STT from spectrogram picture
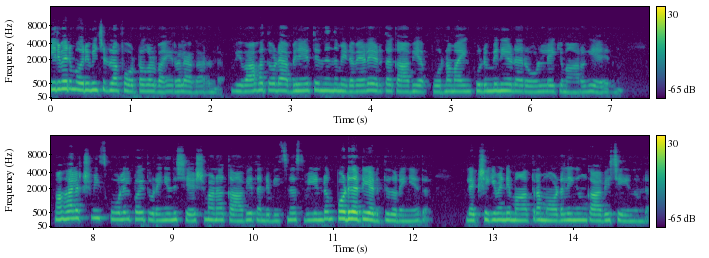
ഇരുവരും ഒരുമിച്ചുള്ള ഫോട്ടോകൾ വൈറലാകാറുണ്ട്. വിവാഹത്തോടെ അഭിനയത്തിൽ നിന്നും ഇടവേളയെടുത്ത കാവ്യ പൂർണമായും കുടുംബിനിയുടെ റോളിലേക്ക് മാറുകയായിരുന്നു. മഹാലക്ഷ്മി സ്കൂളിൽ പോയി തുടങ്ങിയതിന് ശേഷമാണ് കാവ്യ തന്റെ ബിസിനസ് വീണ്ടും പൊടിതട്ടി പൊടിതട്ടിയെടുത്തു തുടങ്ങിയത്. ലക്ഷ്യയ്ക്ക് വേണ്ടി മാത്രം മോഡലിംഗും കാവ്യ ചെയ്യുന്നുണ്ട്.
